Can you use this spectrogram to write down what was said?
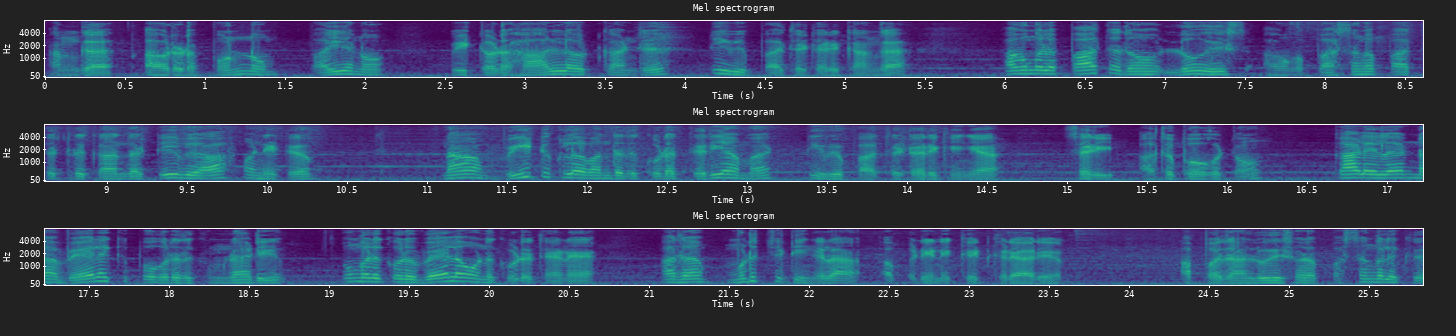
அங்கே அவரோட பொண்ணும் பையனும் வீட்டோட ஹாலில் உட்காந்து டிவி பார்த்துட்டு இருக்காங்க. அவங்கள பார்த்ததும் லூயிஸ் அவங்க பசங்க பார்த்துட்டு இருக்க அந்த டிவி ஆஃப் பண்ணிவிட்டு நான் வீட்டுக்குள்ளே வந்தது கூட தெரியாமல் டிவி பார்த்துட்டு இருக்கீங்க. சரி அது போகட்டும். காலையில் நான் வேலைக்கு போகிறதுக்கு முன்னாடி உங்களுக்கு ஒரு வேலை ஒன்று கொடுத்தேனே. அதை முடிச்சிட்டிங்களா? அப்படின்னு கேட்குறாரு. அப்பதான் லூயிஸோட பசங்களுக்கு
